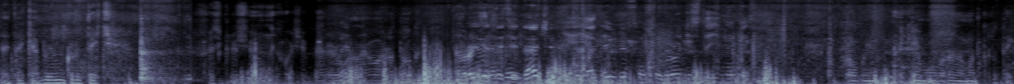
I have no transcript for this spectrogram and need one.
Та й таке будемо крутити. Щось ключом не хоче, перервали вороток. Та вроді Вроді ці дачі, ні, я дивлюся, що вроді стоїть на місці. пробуємо таким образом відкрутити.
